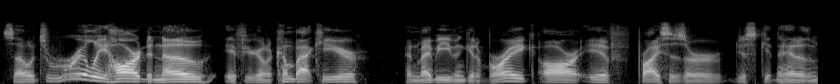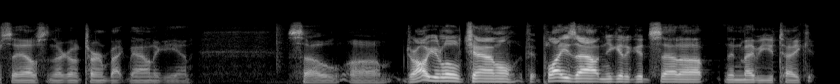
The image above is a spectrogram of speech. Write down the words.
So it's really hard to know if you're going to come back here and maybe even get a break, or if prices are just getting ahead of themselves and they're going to turn back down again. So um, draw your little channel. If it plays out and you get a good setup, then maybe you take it.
